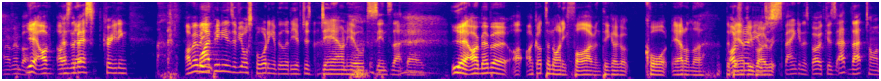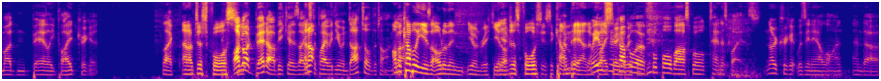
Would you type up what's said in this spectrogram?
I remember. yeah, I've, I've that's the best cricketing. I remember. My you- opinions of your sporting ability have just downhilled since that day. yeah, I remember I, I got to 95 and think I got caught out on the, the I boundary by. just spanking us both because at that time I'd barely played cricket. Like and I've just forced. I you- got better because I used I- to play with you and Dutch all the time. I'm a couple of years older than you and Ricky, and Yeah. I've just forced you to come and down and we play were just a couple of football, basketball, tennis players. No cricket was in our line, and uh,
